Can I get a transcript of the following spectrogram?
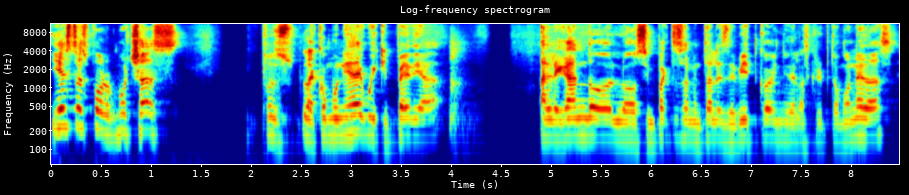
Y esto es por muchas pues la comunidad de Wikipedia alegando los impactos ambientales de Bitcoin y de las criptomonedas.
